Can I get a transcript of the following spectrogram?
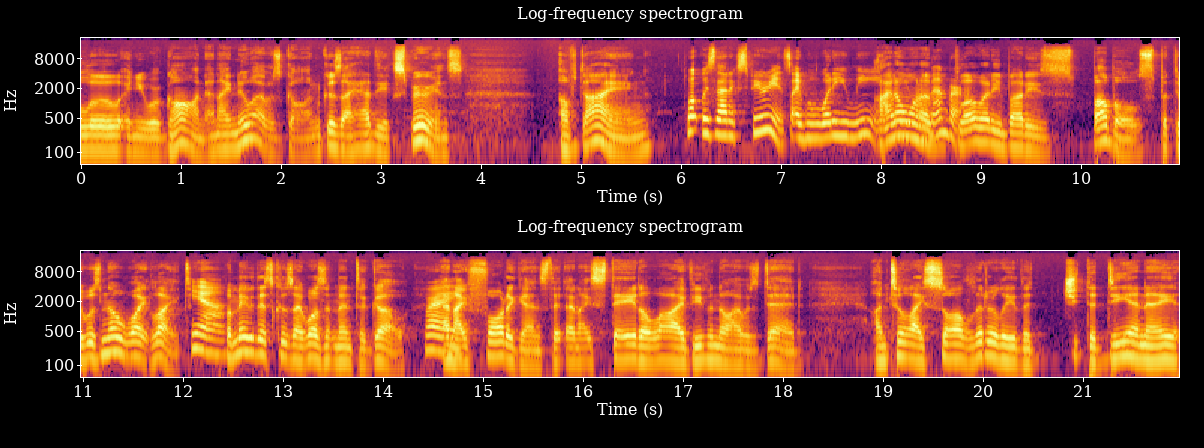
blue and you were gone. And I knew I was gone because I had the experience of dying. What was that experience? I mean, what do you mean? I What do don't you want to blow anybody's bubbles, but there was no white light. Yeah. But maybe that's because I wasn't meant to go. Right. And I fought against it and I stayed alive even though I was dead until I saw literally the, the DNA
